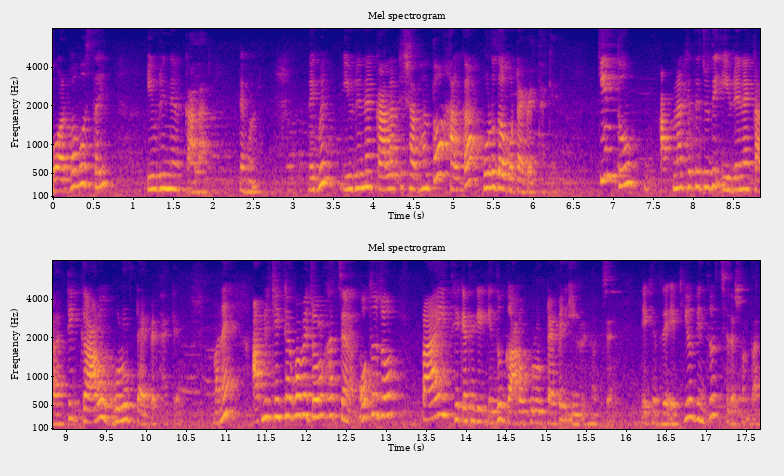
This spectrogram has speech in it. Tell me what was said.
গর্ভাবস্থায় ইউরিনের কালার। দেখুন, দেখবেন ইউরিনের কালারটি সাধারণত হালকা হলুদাব টাইপের থাকে। কিন্তু আপনার ক্ষেত্রে যদি ইউরিনের কালারটি গাঢ় হলুদ টাইপের থাকে মানে আপনি ঠিকঠাকভাবে জল খাচ্ছেন, অথচ প্রায় থেকে থেকে কিন্তু গাঢ় হলুদ টাইপের ইউরিন হচ্ছে। এক্ষেত্রে এটিও কিন্তু ছেলে সন্তান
